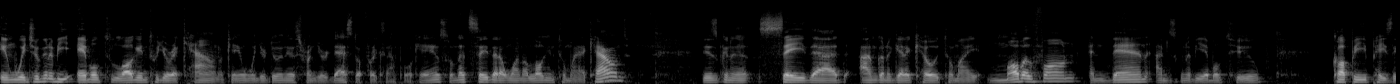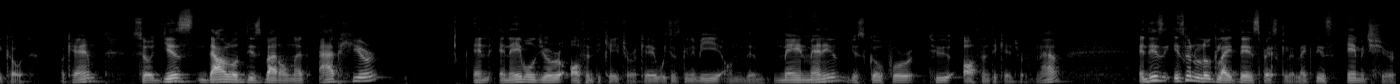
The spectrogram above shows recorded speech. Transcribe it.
in which you're going to be able to log into your account, okay, when you're doing this from your desktop, for example, okay? So let's say that I want to log into my account this is gonna say that I'm gonna get a code to my mobile phone and then I'm just gonna be able to copy paste the code okay? So just download this battle.net app here and enable your authenticator okay which is to be on the main menu. Just go for to authenticator now. And this is to look like this basically like this image here.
